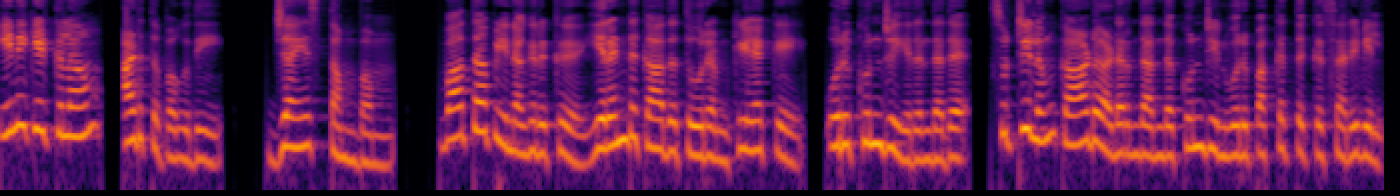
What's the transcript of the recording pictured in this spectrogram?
இனி கேட்கலாம் அடுத்த பகுதி ஜெயஸ்தம்பம். வாத்தாபி நகருக்கு இரண்டு காத தூரம் கிழக்கே ஒரு குன்று இருந்தது. சுற்றிலும் காடு அடர்ந்த அந்த குன்றின் ஒரு பக்கத்துக்கு சரிவில்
